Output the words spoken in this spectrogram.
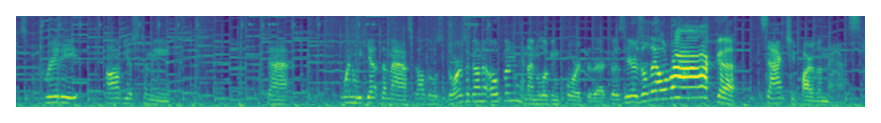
It's pretty obvious to me that when we get the mask, all those doors are gonna open, and I'm looking forward to that, because here's a little rock! It's actually part of a mask.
